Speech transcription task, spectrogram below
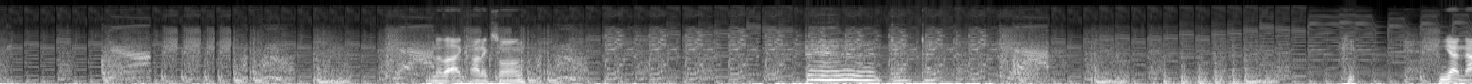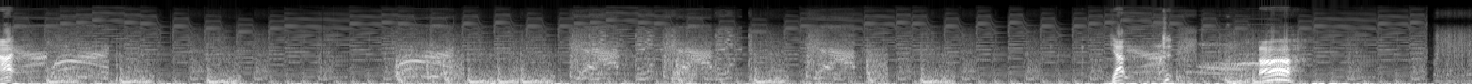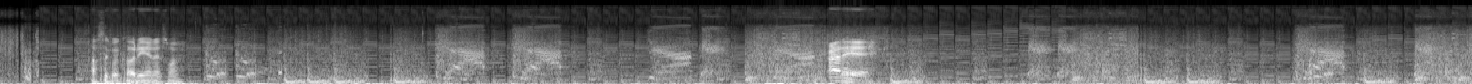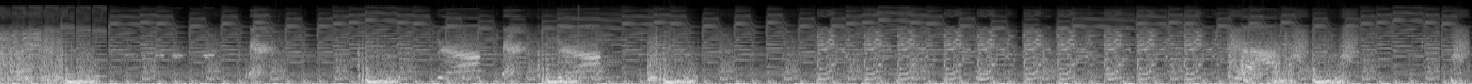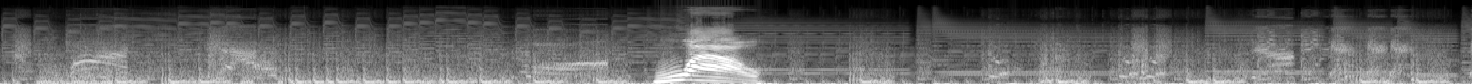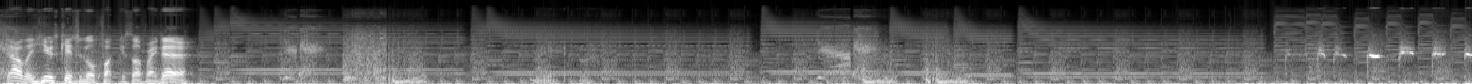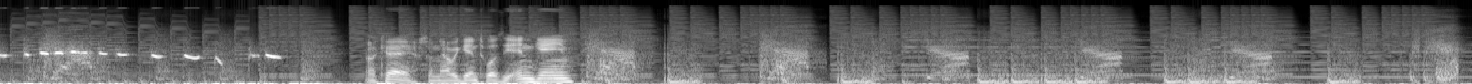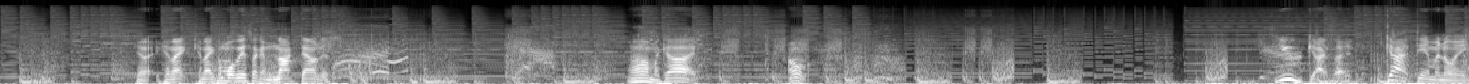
Another iconic song. Yeah, not. Yep. Ugh. Cody on this one. Huge case to go fuck yourself right there. Okay, so now we're getting towards the end game. Can I come over here so I can knock down this? Oh my god. Oh. You guys are goddamn annoying.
